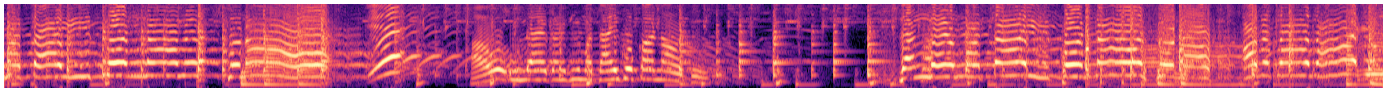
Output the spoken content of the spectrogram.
मताई को नाम आओ की मताई को का नाम तू। संग मताई को नाम सुना, अब बाबा जो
